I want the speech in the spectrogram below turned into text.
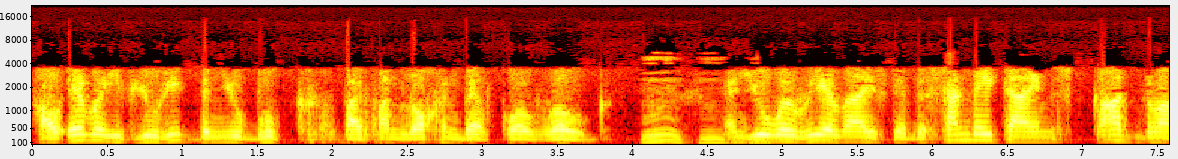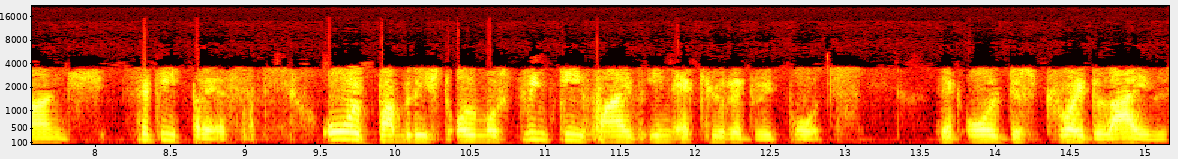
However, if you read the new book by Van Loggerenberg called Rogue, mm-hmm. and you will realize that the Sunday Times, Carte Blanche, City Press, all published almost 25 inaccurate reports that all destroyed lives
